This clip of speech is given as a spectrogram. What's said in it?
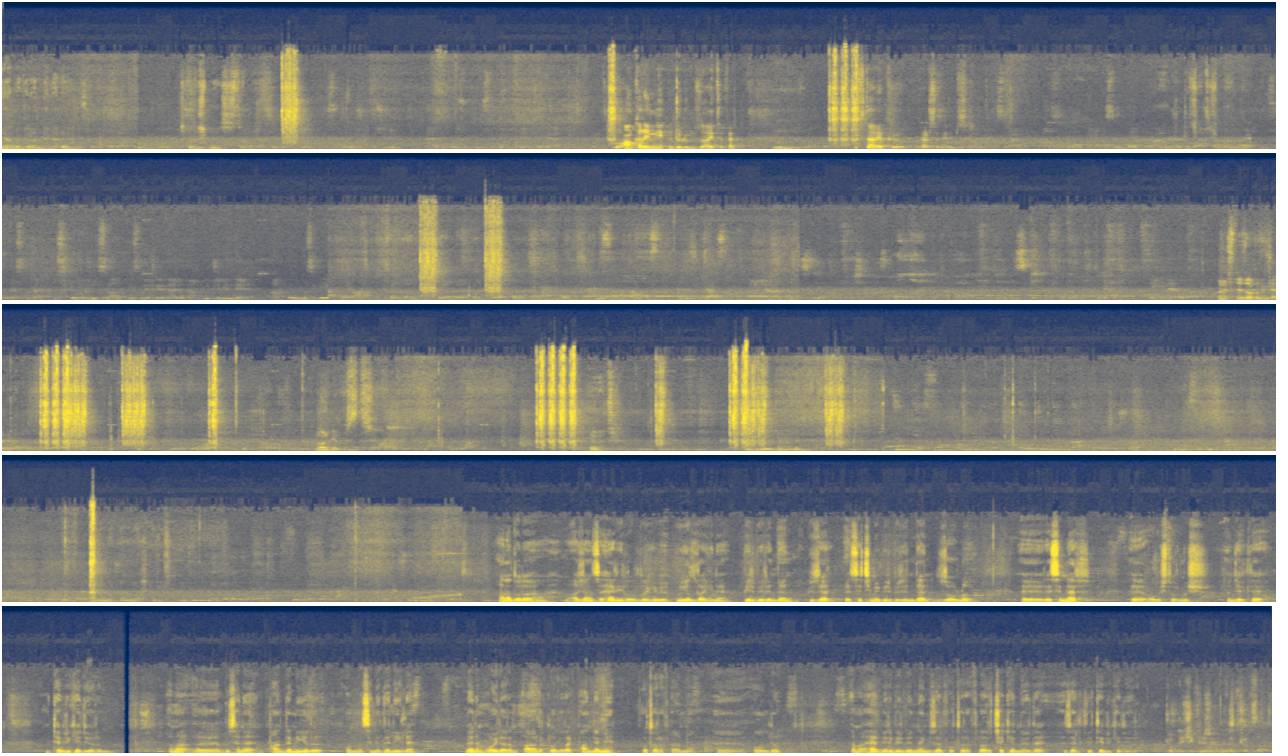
Diyarbakır anneleri çalışma istiyor. Bu Ankara Emniyet Müdürlüğümüze ait efendim. İftar yapıyor personelimiz. Üstte zorlu mücadele. Oynayabilirsiniz. Evet. Anadolu Ajansı her yıl olduğu gibi bu yılda yine birbirinden güzel ve seçimi birbirinden zorlu e, resimler e, oluşturmuş. Öncelikle tebrik ediyorum ama e, bu sene pandemi yılı olması nedeniyle benim oylarım ağırlıklı olarak pandemi fotoğraflarına e, oldu. Ama her biri birbirinden güzel fotoğrafları çekenleri de özellikle tebrik ediyorum. Çok teşekkür ederim. Çok sağ olun.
